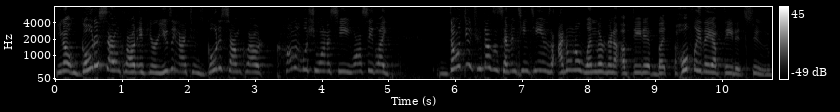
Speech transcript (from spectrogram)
you know, go to SoundCloud if you're using iTunes. Go to SoundCloud. Comment what you want to see. You want to see like. Don't do 2017 teams. I don't know when they're gonna update it, but hopefully they update it soon.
